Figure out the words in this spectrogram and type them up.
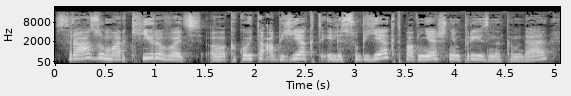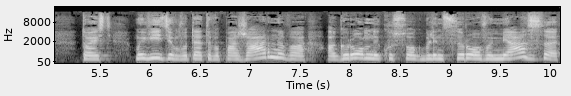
сразу маркировать э, какой-то объект или субъект по внешним признакам, да? То есть мы видим вот этого пожарного, огромный кусок, блин, сырого мяса,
